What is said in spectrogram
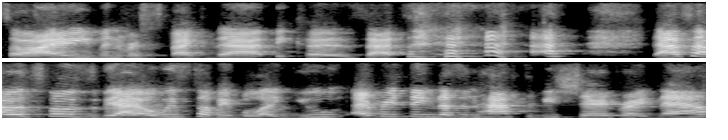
so I even respect that because that's that's how it's supposed to be. I always tell people like you everything doesn't have to be shared right now.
